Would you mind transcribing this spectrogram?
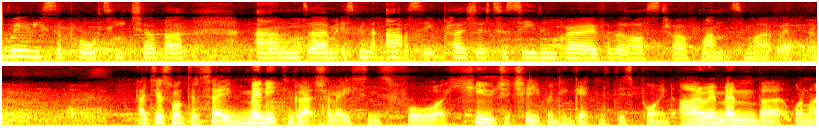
really support each other and um, it's been an absolute pleasure to see them grow over the last 12 months and work with them. I just wanted to say many congratulations for a huge achievement in getting to this point. I remember when I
